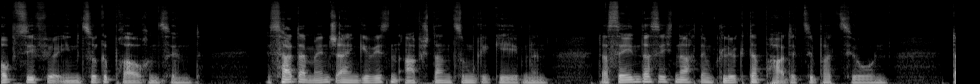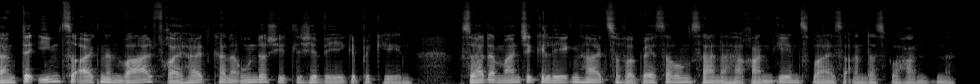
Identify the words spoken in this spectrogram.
ob sie für ihn zu gebrauchen sind. Es hat der Mensch einen gewissen Abstand zum Gegebenen. Da sehnt er sich nach dem Glück der Partizipation. Dank der ihm zu eigenen Wahlfreiheit kann er unterschiedliche Wege begehen so hat er manche Gelegenheit zur Verbesserung seiner Herangehensweise an das Vorhandene.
